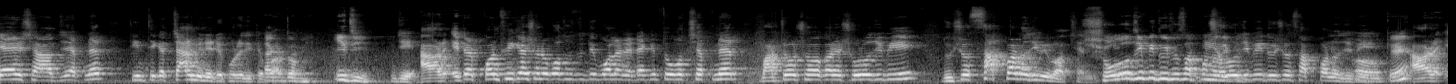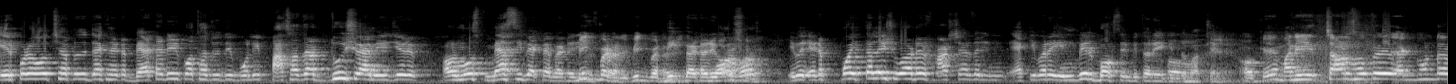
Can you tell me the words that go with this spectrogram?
এআই এর সাহায্যে আপনার তিন থেকে চার মিনিটে করে দিতে পারবেন। একদমই। ইজি জি আর এটার কনফিগারেশনের কথা যদি বলেন এটা কিন্তু হচ্ছে আপনার ভার্চুয়াল সহকারে ষোলো জিবি দুইশো ছাপ্পান্ন জিবি পাচ্ছেন। ষোলো জিবি দুইশো ছাপ্পান্ন ষোলো জিবি দুইশো ছাপ্পান্ন জিবি. আর এরপরে হচ্ছে আপনি দেখেন এটা ব্যাটারির কথা যদি বলি পাঁচ হাজার দুইশো এমএজের অলমোস্ট ম্যাসিভ একটা battery big battery big battery big battery almost even এটা পঁয়তাল্লিশ ওয়াটের ফাস্ট চার্জার একেবারে ইনবিল্ট বক্সের ভিতরে কিন্তু পাচ্ছেন। ওকে মানে চার্জ হতে এক ঘণ্টার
